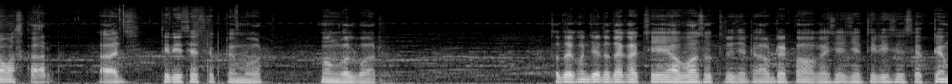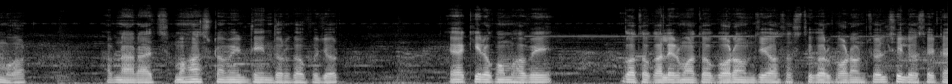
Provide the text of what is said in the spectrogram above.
নমস্কার। আজ তিরিশে সেপ্টেম্বর, মঙ্গলবার। তো দেখুন, যেটা দেখাচ্ছে আবহাওয়া সূত্রে যেটা আপডেট পাওয়া গেছে যে তিরিশে সেপ্টেম্বর আপনার আজ মহাষ্টমীর দিন দুর্গাপুজোর একই রকমভাবে গতকালের মতো গরম, যে অস্বস্তিকর গরম চলছিল সেটা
